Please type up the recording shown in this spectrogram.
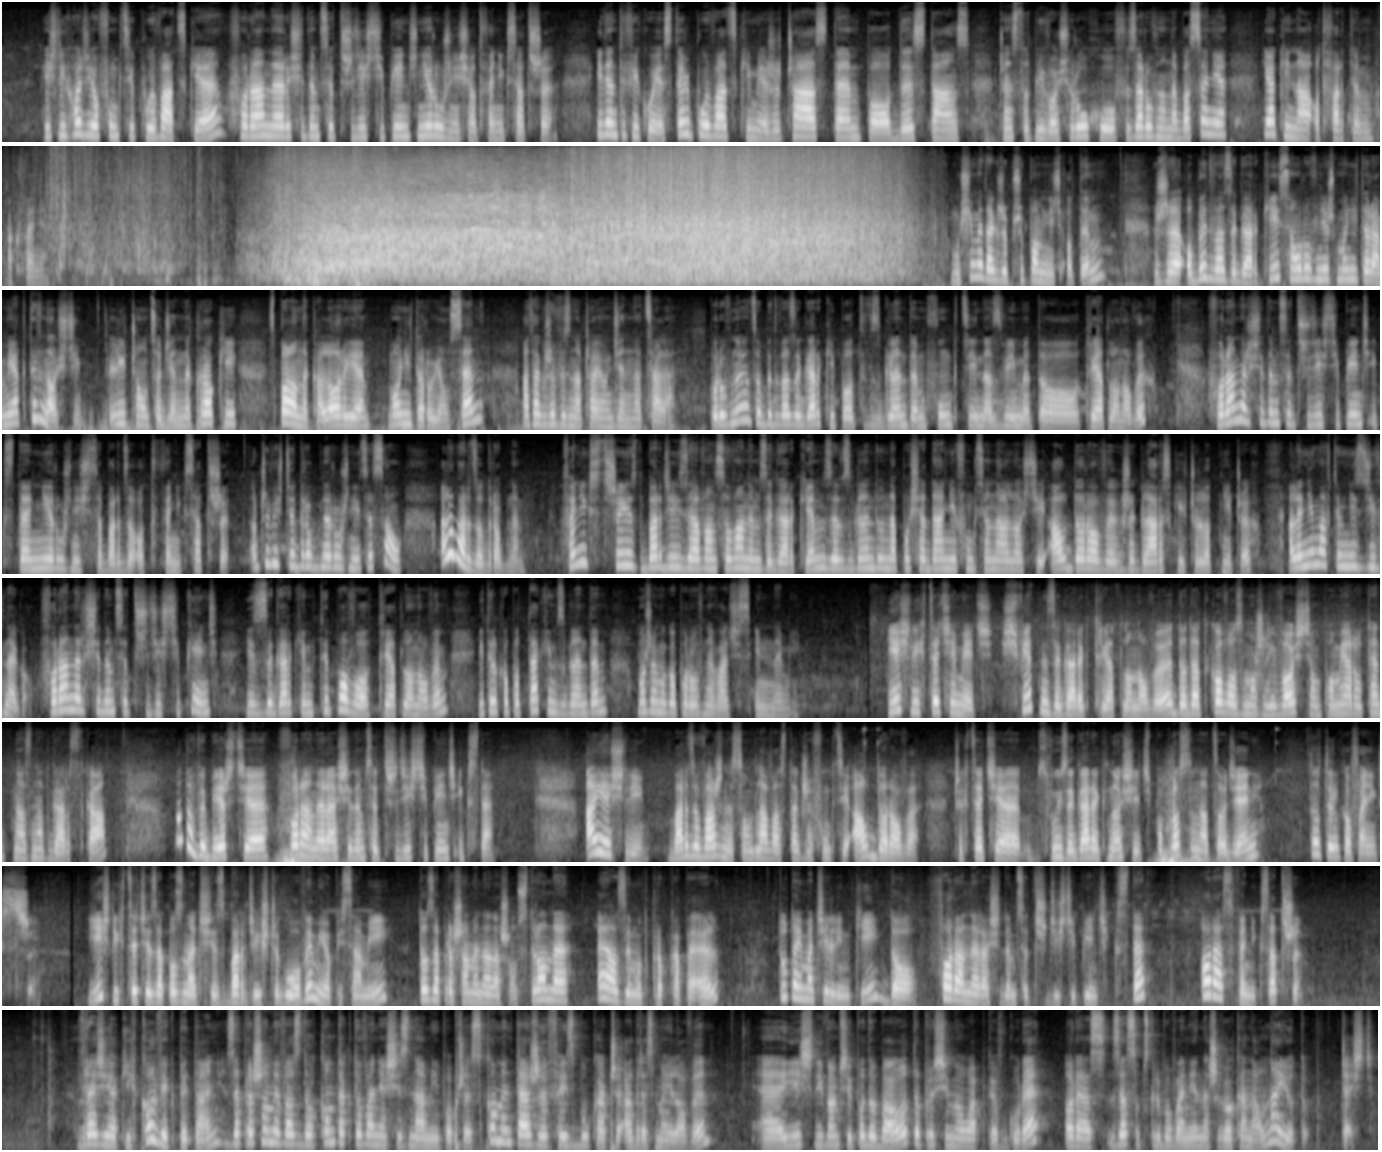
Jeśli chodzi o funkcje pływackie, Forerunner 735 nie różni się od Fenixa 3. Identyfikuje styl pływacki, mierzy czas, tempo, dystans, częstotliwość ruchów, zarówno na basenie, jak i na otwartym akwenie. Musimy także przypomnieć o tym, że obydwa zegarki są również monitorami aktywności. Liczą codzienne kroki, spalone kalorie, monitorują sen, a także wyznaczają dzienne cele. Porównując obydwa zegarki pod względem funkcji, nazwijmy to triatlonowych, Forerunner 735 XT nie różni się za bardzo od Fenixa 3. Oczywiście drobne różnice są, ale bardzo drobne. Fenix 3 jest bardziej zaawansowanym zegarkiem ze względu na posiadanie funkcjonalności outdoorowych, żeglarskich czy lotniczych, ale nie ma w tym nic dziwnego. Forerunner 735 jest zegarkiem typowo triatlonowym i tylko pod takim względem możemy go porównywać z innymi. Jeśli chcecie mieć świetny zegarek triatlonowy, dodatkowo z możliwością pomiaru tętna z nadgarstka, no to wybierzcie Forerunnera 735 XT. A jeśli bardzo ważne są dla Was także funkcje outdoorowe, czy chcecie swój zegarek nosić po prostu na co dzień, to tylko Fenix 3. Jeśli chcecie zapoznać się z bardziej szczegółowymi opisami, to zapraszamy na naszą stronę eazymut.pl. Tutaj macie linki do Forerunnera 735 XT oraz Fenixa 3. W razie jakichkolwiek pytań zapraszamy Was do kontaktowania się z nami poprzez komentarze Facebooka czy adres mailowy. E, Jeśli Wam się podobało, to prosimy o łapkę w górę oraz zasubskrybowanie naszego kanału na YouTube. Cześć!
